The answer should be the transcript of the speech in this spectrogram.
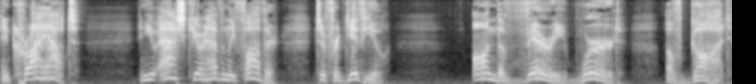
and cry out and you ask your Heavenly Father to forgive you on the very word of God,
